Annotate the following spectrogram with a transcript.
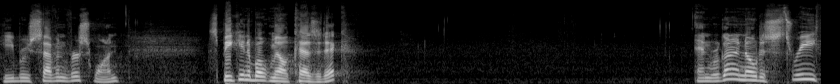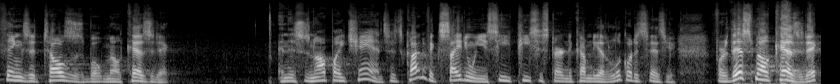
Hebrews 7, verse 1, speaking about Melchizedek, and we're going to notice three things it tells us about Melchizedek. And this is not by chance. It's kind of exciting when you see pieces starting to come together. Look what it says here. For this Melchizedek,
